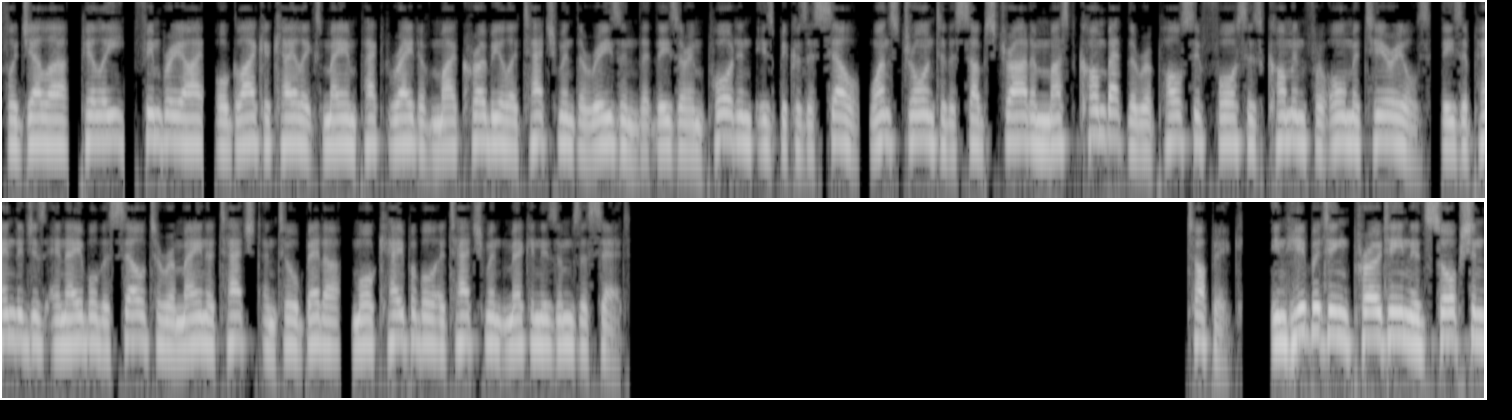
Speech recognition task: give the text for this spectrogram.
flagella, pili, fimbriae, or glycocalyx may impact rate of microbial attachment. The reason that these are important is because a cell, once drawn to the substratum must combat the repulsive forces common for all materials, these appendages enable the cell to remain attached until better, more capable attachment mechanisms are set. Topic: Inhibiting protein adsorption,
